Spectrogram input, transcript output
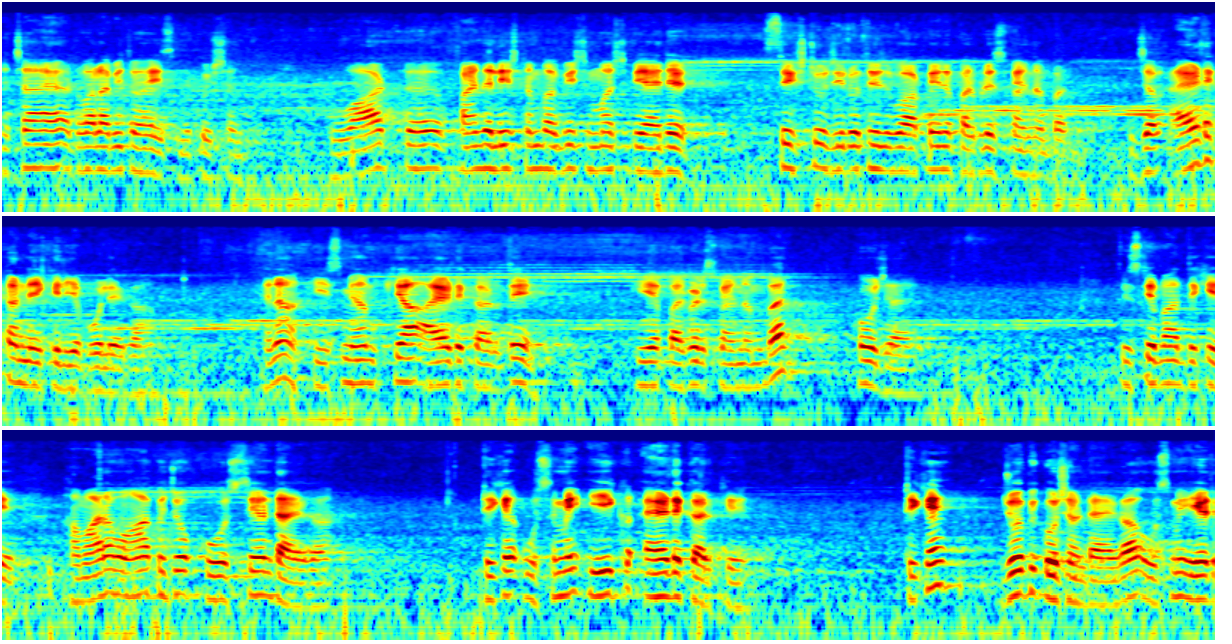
अच्छा ऐड वाला भी तो है इसमें question what find the least number which must be added six two zero three वो आपने परफेक्ट स्क्वायर नंबर जब ऐड करने के लिए बोलेगा है ना, कि इसमें हम क्या ऐड कर दें कि यह परफेक्ट स्क्वायर नंबर हो जाए। तो इसके बाद देखिए, हमारा वहाँ पे जो क्वेश्चन आएगा, ठीक है, उसमें एक ऐड करके, ठीक है, जो भी क्वेश्चन आएगा, उसमें एड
